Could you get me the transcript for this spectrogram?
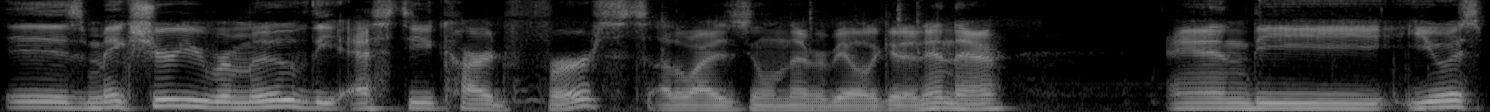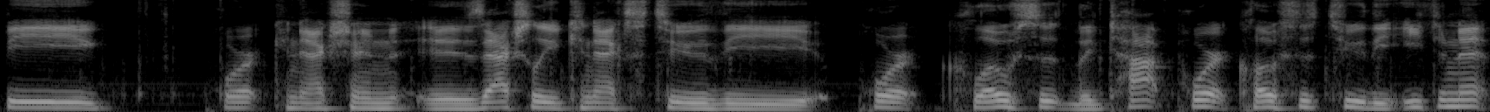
is make sure you remove the SD card first, otherwise you'll never be able to get it in there. And the USB port connection is actually connects to the port closest, the top port closest to the Ethernet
